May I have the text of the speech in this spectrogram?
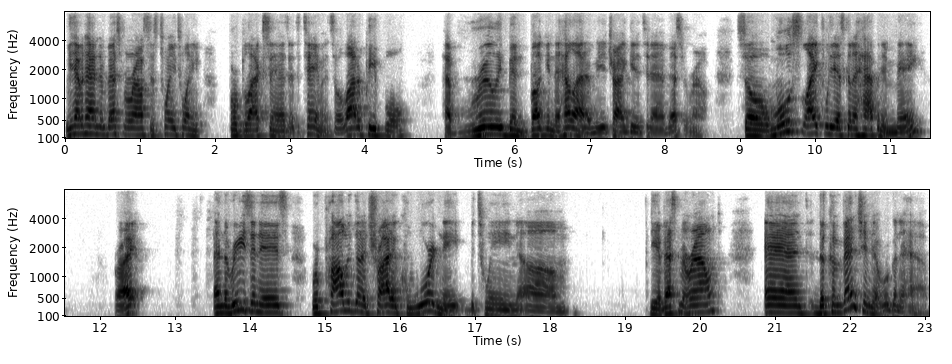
We haven't had an investment round since 2020 for Black Sands Entertainment. So a lot of people have really been bugging the hell out of me to try to get into that investment round. So most likely that's going to happen in May, right? And the reason is we're probably going to try to coordinate between um, the investment round and the convention that we're going to have.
